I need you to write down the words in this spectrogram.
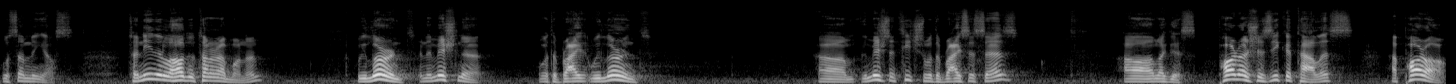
with something else. We learned in the Mishnah what the Bryce, we learned. Um, the Mishnah teaches what the Brisa says, um, like this: Para shazika talis, a para,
